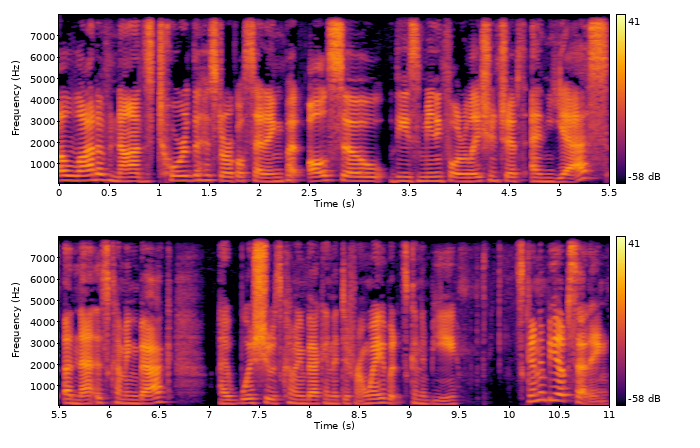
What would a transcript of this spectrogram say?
a lot of nods toward the historical setting, but also these meaningful relationships. And yes, Annette is coming back. I wish she was coming back in a different way, but it's going to be it's going to be upsetting.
